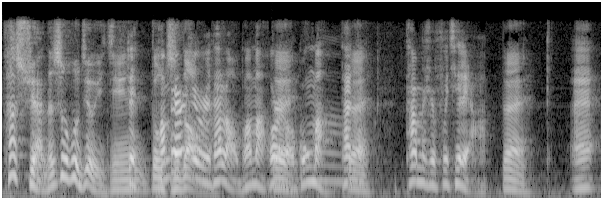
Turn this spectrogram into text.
他选的时候就已经对，旁边就是他。老婆嘛，或者老公嘛，他他们是夫妻俩。对，哎，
